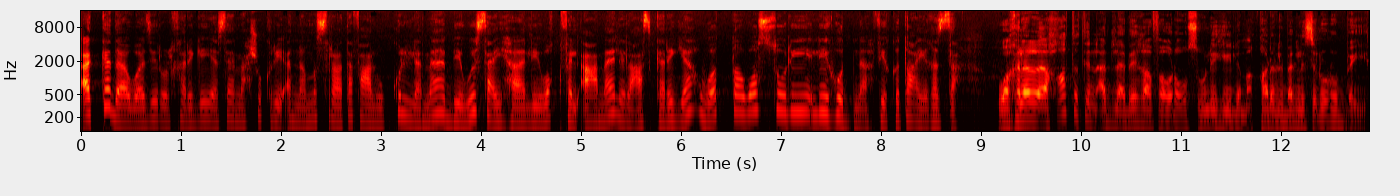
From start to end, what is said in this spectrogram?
أكد وزير الخارجية سامح شكري أن مصر تفعل كل ما بوسعها لوقف الأعمال العسكرية والتوصل لهدنة في قطاع غزة. وخلال إحاطة أدلى بها فور وصوله لمقر المجلس الأوروبي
